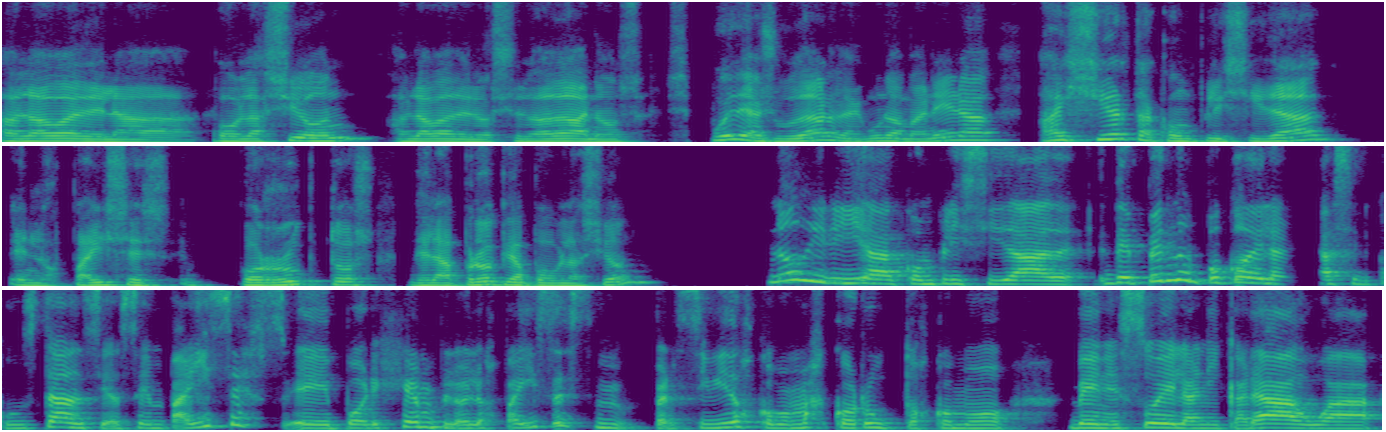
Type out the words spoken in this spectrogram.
hablaba de la población, hablaba de los ciudadanos. ¿Se puede ayudar de alguna manera? ¿Hay cierta complicidad en los países corruptos de la propia población? No diría complicidad, depende un poco de las circunstancias. En países, eh, por ejemplo, los países percibidos como más corruptos, como Venezuela, Nicaragua,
